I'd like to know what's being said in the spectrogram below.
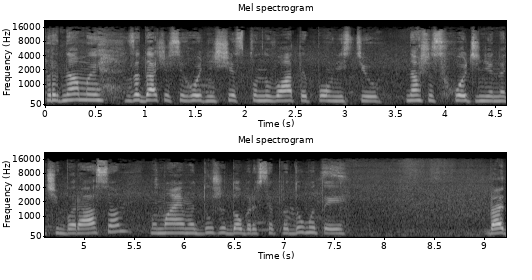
Перед нами задача сьогодні ще спланувати повністю наше сходження на Чимбарасо. Ми маємо дуже добре все продумати. But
